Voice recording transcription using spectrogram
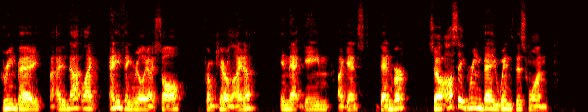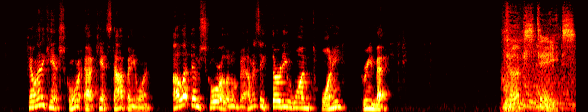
Green Bay. I, I did not like anything really I saw from Carolina in that game against Denver. So I'll say Green Bay wins this one Carolina can't score, uh, can't stop anyone. I'll let them score a little bit. I'm going to say 31 20 Green Bay. Tuck's takes.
